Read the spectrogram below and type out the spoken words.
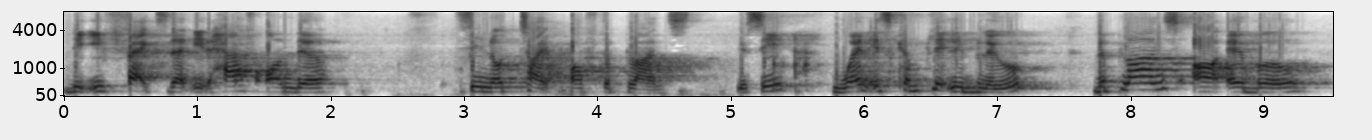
the effects that it have on the phenotype of the plants. You see, when it's completely blue, the plants are able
